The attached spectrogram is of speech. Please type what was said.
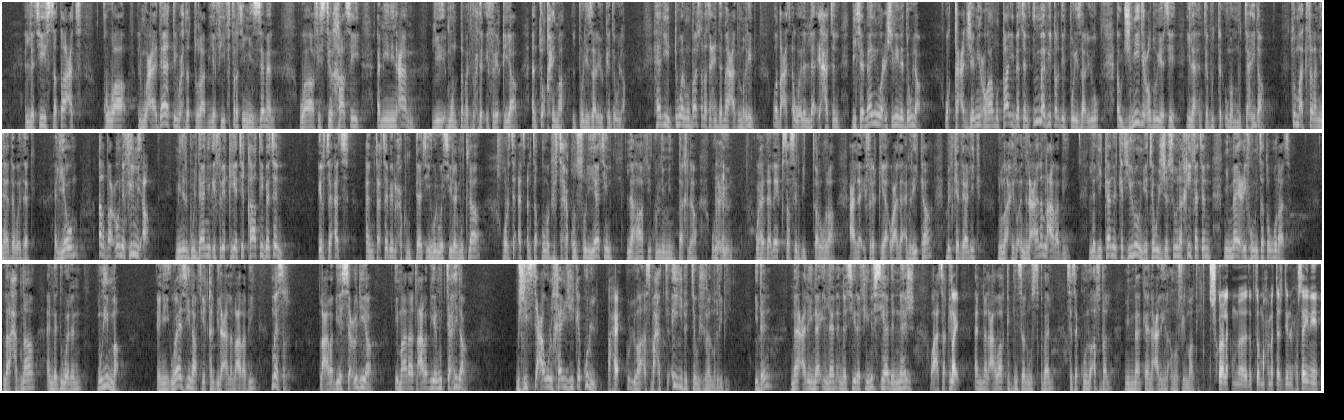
التي استطاعت قوى المعاداة للوحدة الترابية في فترة من الزمن وفي استرخاص أمين عام لمنظمة الوحدة الإفريقية أن تقحم البوليزاريو كدولة. هذه الدول مباشرة عندما عاد المغرب وضعت أولا لائحة ب 28 دولة. وقعت جميعها مطالبة إما في طرد البوليزاريو أو تجميد عضويته إلى أن تبت الأمم المتحدة. ثم أكثر من هذا وذاك. اليوم 40% من البلدان الإفريقية قاطبة. ارتأت أن تعتبر الحكم الذاتي هو الوسيلة المثلى وارتأت أن تقوم بفتح قنصليات لها في كل من الداخلة والعيون. وهذا لا يقتصر بالضرورة على إفريقيا أو على أمريكا بل كذلك نلاحظ أن العالم العربي الذي كان الكثيرون يتوجسون خيفة مما يعرفه من تطورات لاحظنا أن دولا مهمة يعني وازنة في قلب العالم العربي مصر العربية السعودية الإمارات العربية المتحدة مجلس التعاون الخارجي ككل صحيح. كلها أصبحت تؤيد التوجه المغربي إذا ما علينا إلا أن نسير في نفس هذا النهج وأعتقد طيب. أن العواقب بالنسبة للمستقبل ستكون أفضل مما كان عليه الأمر في الماضي. شكرا لكم دكتور محمد تاج الدين الحسيني.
